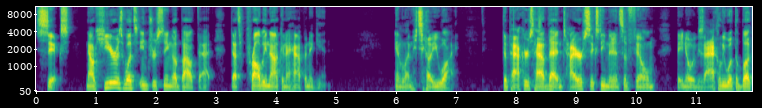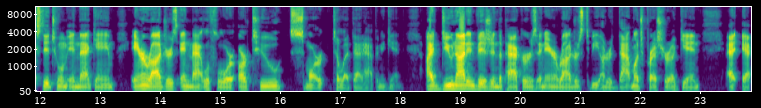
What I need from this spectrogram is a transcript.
six. Now, here's what's interesting about that. That's probably not going to happen again. And let me tell you why. The Packers have that entire 60 minutes of film. They know exactly what the Bucks did to him in that game. Aaron Rodgers and Matt LaFleur are too smart to let that happen again. I do not envision the Packers and Aaron Rodgers to be under that much pressure again at, at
